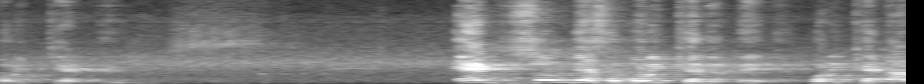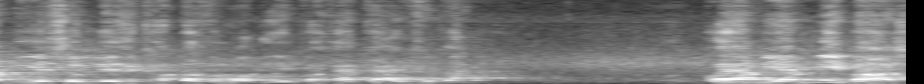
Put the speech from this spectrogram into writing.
পরীক্ষার্থী। একজন গেছে পরীক্ষা দিতে, পরীক্ষা না দিয়ে চলে যে খাতা জমা দিয়ে কয় আইসো কা কয়, আমি এমনি বাস।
